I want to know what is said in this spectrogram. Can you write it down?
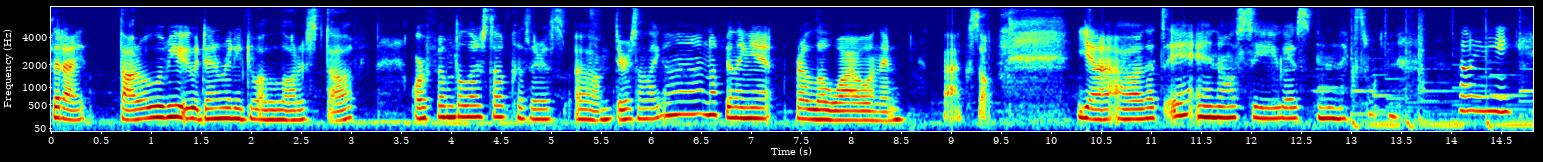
that I thought it would be. It didn't really do a lot of stuff or filmed a lot of stuff because there's um there's I'm like uh, I'm not feeling it for a little while and then back. So yeah uh, that's it and I'll see you guys in the next one. Bye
